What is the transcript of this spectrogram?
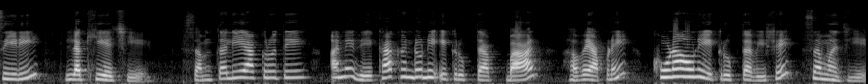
સીડી લખીએ છીએ. સમતલીય આકૃતિ અને રેખાખંડોની એકરૂપતા બાદ હવે આપણે ખૂણાઓની એકરૂપતા વિશે સમજીએ.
